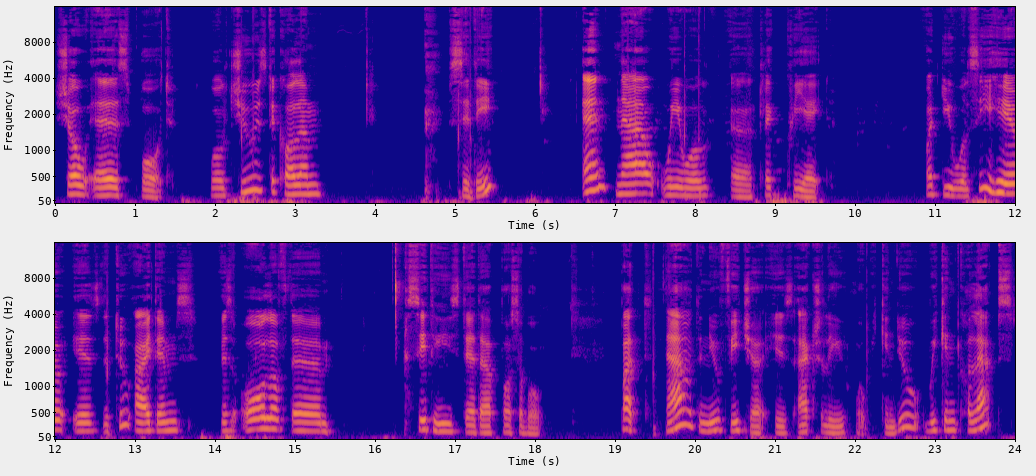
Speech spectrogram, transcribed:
show as board. We'll choose the column city and now we will uh, click create. What you will see here is the two items with all of the cities that are possible. But now the new feature is actually what we can do. We can collapse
